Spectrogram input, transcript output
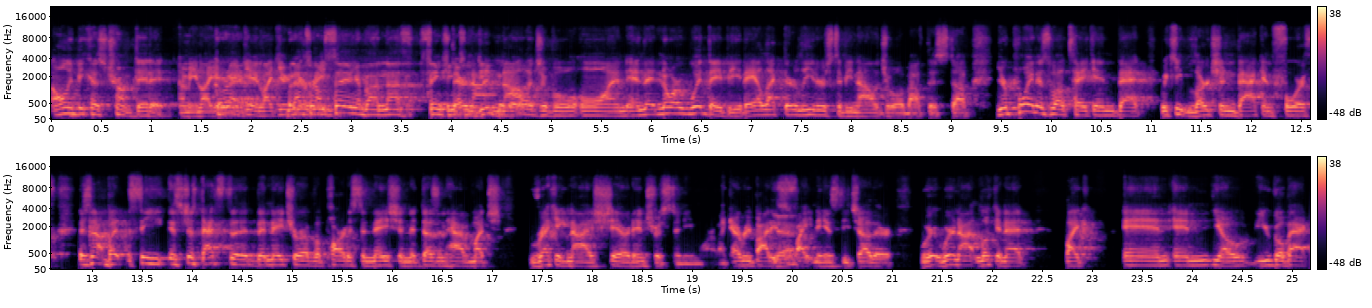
Only because Trump did it. I mean, like Correct. again, like you're. But that's you're what I'm saying about not thinking. They're not knowledgeable on, and they, nor would they be. They elect their leaders to be knowledgeable about this stuff. Your point is well taken that we keep lurching back and forth. It's not, but see, it's just that's the the nature of a partisan nation that doesn't have much recognized shared interest anymore. Like everybody's yeah. fighting against each other. We're we're not looking at like and and you know you go back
